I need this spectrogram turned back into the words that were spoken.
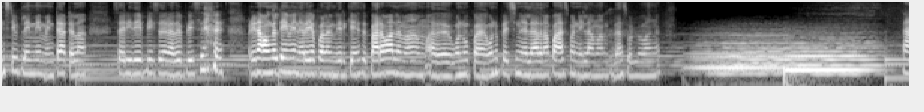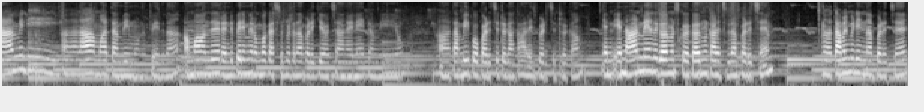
இன்ஸ்டியூட்லேயுமே மென்டாட்டெல்லாம் சார் இது எப்படி சார்? அது எப்படி சார்? அப்படின்னு அவங்கள்ட்டையுமே நிறைய புலம்பியிருக்கேன். சார் பரவாயில்ல மேம் அது ஒன்றும் ப ஒன்றும் பிரச்சனை இல்லை. அதெல்லாம் பாஸ் பண்ணிடலாம் மேம் அப்படி தான் சொல்லுவாங்க. ஃபேமிலி நான் அம்மா தம்பி மூணு பேர் தான் அம்மா வந்து ரெண்டு பேருமே ரொம்ப கஷ்டப்பட்டு தான் படிக்க வச்சாங்க. என்னைய தம்பியையும். தம்பி இப்போ படிச்சுட்டு இருக்கான் காலேஜ் படிச்சுட்டு இருக்கான். என் என் நானுமே அந்த கவர்மெண்ட் ஸ்கூல் கவர்மெண்ட் காலேஜில் தான் படித்தேன் தமிழ் மீடியம் தான் படித்தேன்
